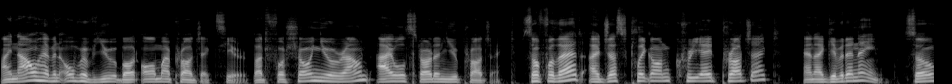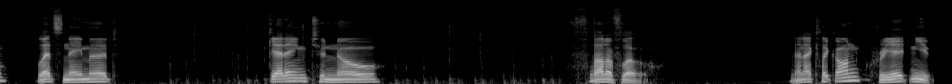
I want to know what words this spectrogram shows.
I now have an overview about all my projects here, but for showing you around, I will start a new project. So for that, I just click on Create Project and I give it a name. So Let's name it Getting to Know Flutterflow. then I click on Create New.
